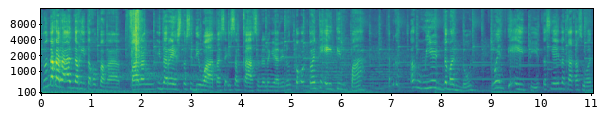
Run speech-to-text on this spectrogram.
Noong nakaraan nakita ko pa nga, parang inaresto si Diwata sa isang kaso na nangyari noong to- 2018 pa. Sabi ko, ang weird naman noon. 2018, tapos ngayon lang kakasuhan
